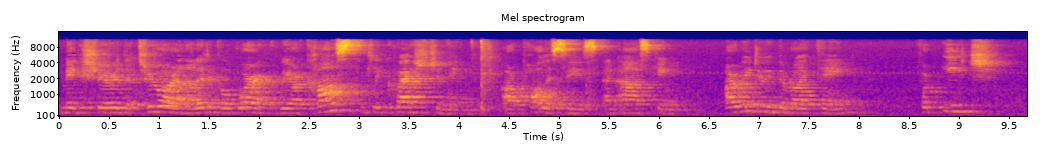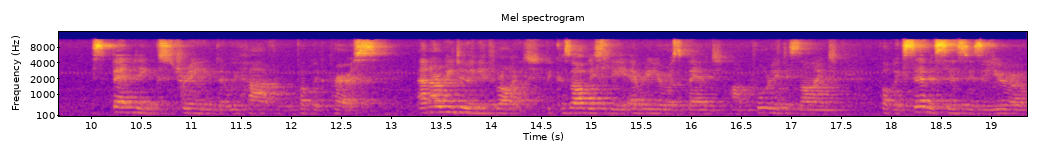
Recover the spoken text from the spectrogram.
make sure that through our analytical work we are constantly questioning our policies and asking, are we doing the right thing for each spending stream that we have from the public purse? And are we doing it right? Because obviously every euro spent on poorly designed public services is a euro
